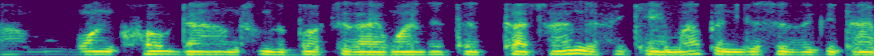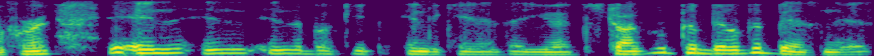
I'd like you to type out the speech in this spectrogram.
um, one quote down from the book that I wanted to touch on if it came up, and this is a good time for it. In in in the book, you indicated that you had struggled to build a business,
